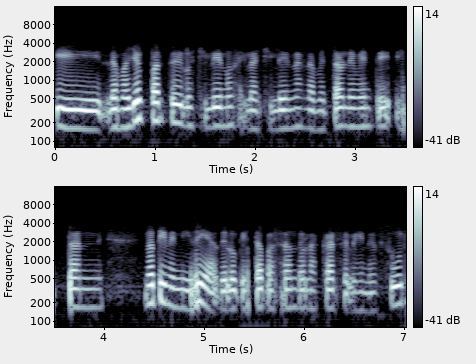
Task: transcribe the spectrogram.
y la mayor parte de los chilenos y las chilenas lamentablemente están no tienen idea de lo que está pasando en las cárceles en el sur.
